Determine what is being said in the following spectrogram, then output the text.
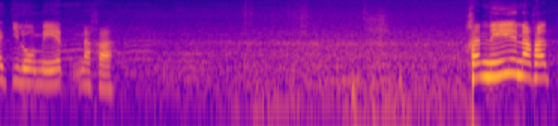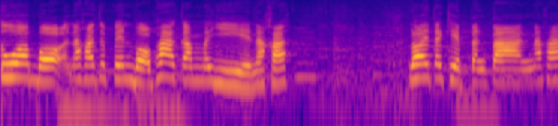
18,815 กิโลเมตรนะคะ คันนี้นะคะตัวเบาะนะคะจะเป็นเบาะผ้ากำมะหยี่นะคะ รอยตะเข็บต่างๆนะคะ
